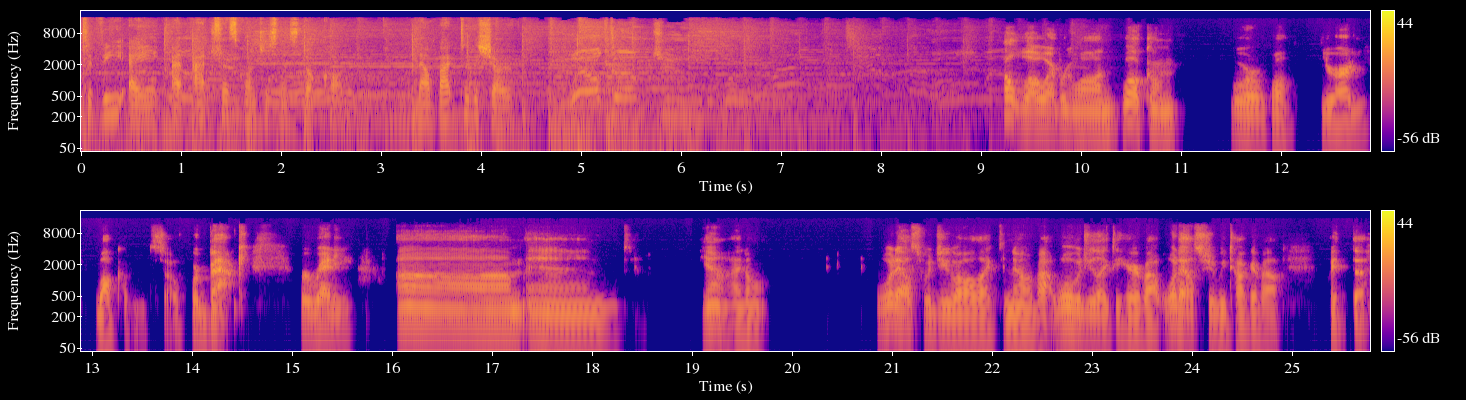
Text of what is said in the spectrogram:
to va at accessconsciousness.com. Now back to the show. Welcome to the world. Hello, everyone. Welcome. Or, well, you're already welcome. So we're back. We're ready. Um, and yeah, I don't. What else would you all like to know about? What would you like to hear about? What else should we talk about with the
